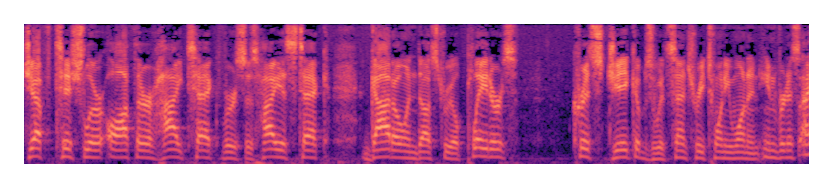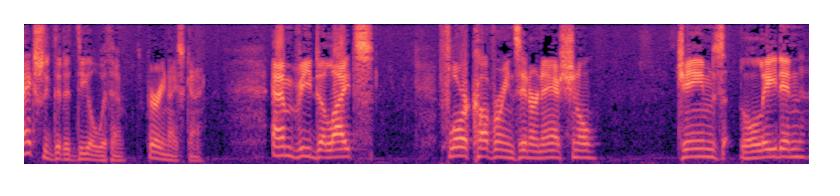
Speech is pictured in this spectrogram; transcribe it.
Jeff Tischler, author, High Tech versus Highest Tech. Gatto Industrial Platers. Chris Jacobs with Century 21 in Inverness. I actually did a deal with him. Very nice guy. MV Delights. Floor Coverings International. James Layden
